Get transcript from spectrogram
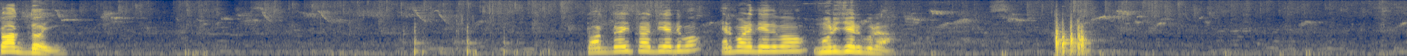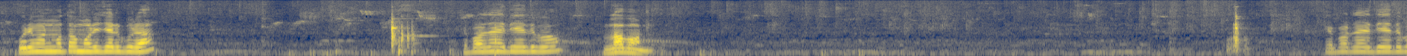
টক দই টক দইটা দিয়ে দিব এরপরে দিয়ে দিব মরিচের গুঁড়া পরিমাণ মতো মরিচের গুঁড়া। এ পর্যায়ে দিয়ে দিব লবণ। এ পর্যায়ে দিয়ে দেব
